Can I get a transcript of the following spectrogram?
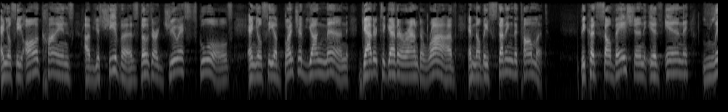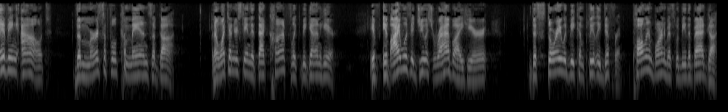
and you'll see all kinds of yeshivas. Those are Jewish schools and you'll see a bunch of young men gathered together around a Rav and they'll be studying the Talmud. Because salvation is in living out the merciful commands of God. And I want you to understand that that conflict began here. If, if I was a Jewish rabbi here the story would be completely different. Paul and Barnabas would be the bad guys.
